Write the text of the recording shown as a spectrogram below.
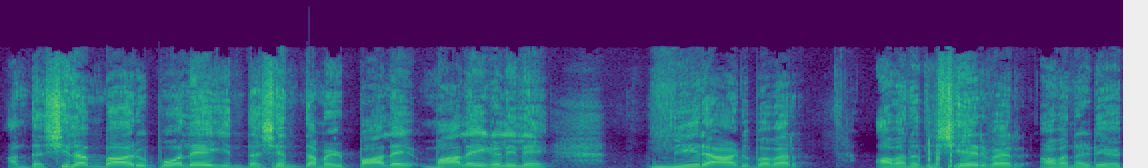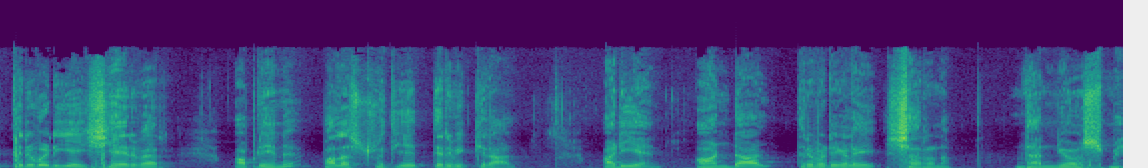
அந்த சிலம்பாறு போலே இந்த செந்தமிழ் பாலை மாலைகளிலே நீராடுபவர். அவனது சேர்வர் அவனுடைய திருவடியை சேர்வர் அப்படின்னு பலஸ்ருதியை தெரிவிக்கிறாள். அடியேன் ஆண்டாள் திருவடிகளை சரணம். தன்யோஸ்மி.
